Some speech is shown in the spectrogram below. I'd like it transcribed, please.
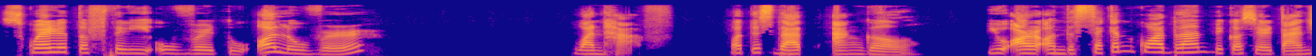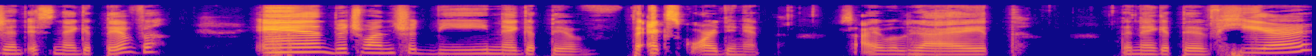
square root of 3 over 2 all over 1 half. What is that angle? You are on the second quadrant because your tangent is negative. And which one should be negative? The x-coordinate. So I will write the negative here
